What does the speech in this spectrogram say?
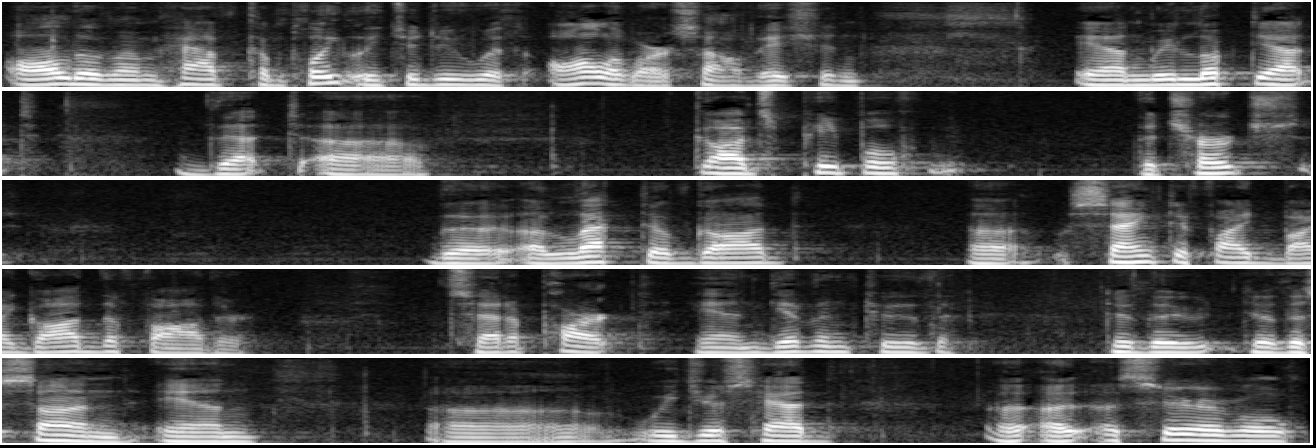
all of them have completely to do with all of our salvation. And we looked at that uh, God's people, the church, the elect of God, uh, sanctified by God the Father, set apart and given to the to the to the Son, and uh, we just had a, a several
